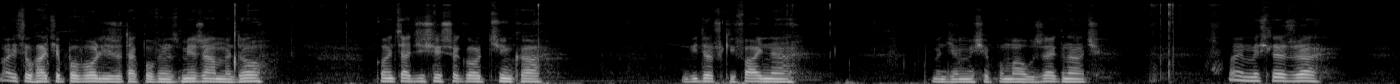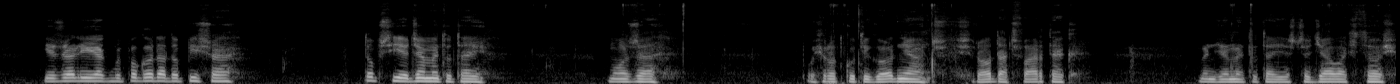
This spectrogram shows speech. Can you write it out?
No i słuchajcie, powoli, że tak powiem, zmierzamy do końca dzisiejszego odcinka. Widoczki fajne. Będziemy się pomału żegnać. No i myślę, że jeżeli jakby pogoda dopisze, to przyjedziemy tutaj może po środku tygodnia, w środa, czwartek. Będziemy tutaj jeszcze działać coś.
